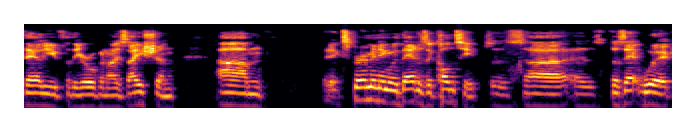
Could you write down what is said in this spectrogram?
value for the organization. Um, experimenting with that as a concept is, uh, is, does that work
